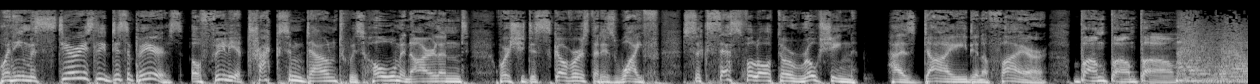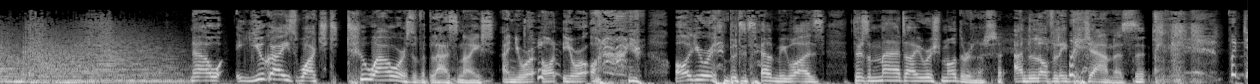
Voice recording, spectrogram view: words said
When he mysteriously disappears, Ophelia tracks him down to his home in Ireland, where she discovers that his wife, successful author Roisin, has died in a fire. Bum, bum, bum. Now, you guys watched two hours of it last night, and you were all, you were all, all you were able to tell me was there's a mad Irish mother in it and lovely pajamas. But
